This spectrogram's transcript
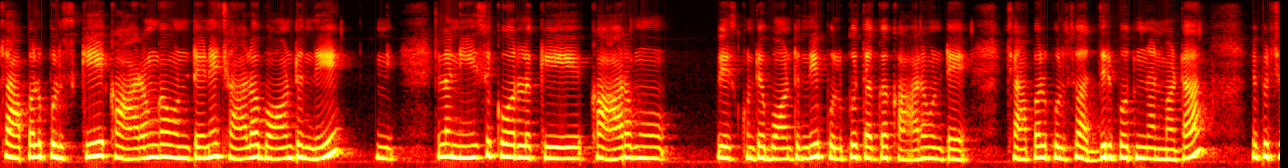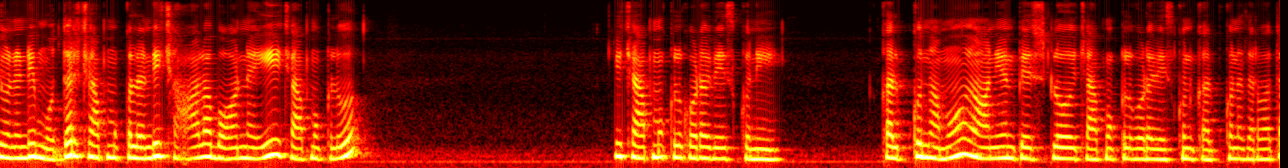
చేపల పులుసుకి కారంగా ఉంటేనే చాలా బాగుంటుంది. ఇలా నీసు కూరలకి కారము వేసుకుంటే బాగుంటుంది. పులుపు తగ్గ కారం ఉంటే చేపల పులుసు అద్దరిపోతుంది అనమాట ఇప్పుడు చూడండి ముద్దరు చేప ముక్కలు అండి చాలా బాగున్నాయి చేప ముక్కలు. ఈ చేప ముక్కలు కూడా వేసుకొని కలుపుకుందాము. ఆనియన్ పేస్ట్లో చేప ముక్కలు కూడా వేసుకొని కలుపుకున్న తర్వాత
